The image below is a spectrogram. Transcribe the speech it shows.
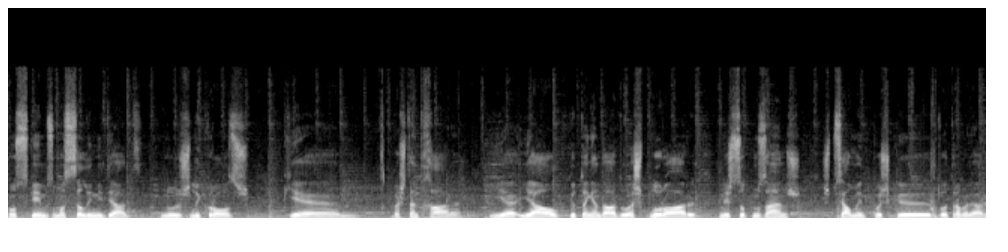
conseguimos uma salinidade nos licorosos que é hum, bastante rara e é, e é algo que eu tenho andado a explorar nestes últimos anos especialmente depois que estou a trabalhar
